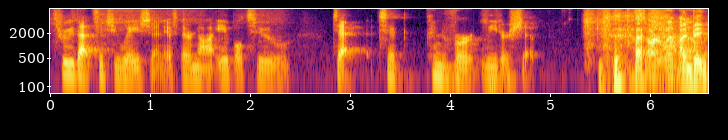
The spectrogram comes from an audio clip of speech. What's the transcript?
through that situation if they're not able to to to convert leadership? Start with I'm being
